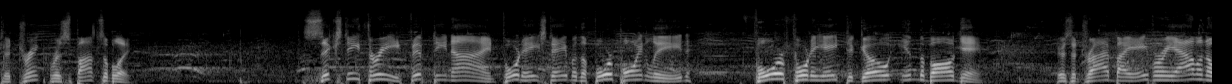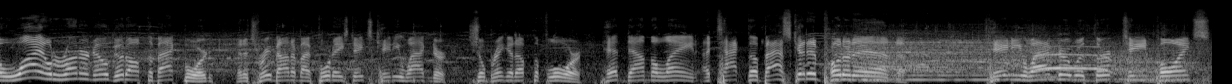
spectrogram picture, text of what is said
to drink responsibly. 63 59. Fort Hays State with a four point lead. 4.48 to go in the ball game. Here's a drive by Avery Allen, a wild runner, no good off the backboard, and it's rebounded by Fort Hays State's Katie Wagner. She'll bring it up the floor, head down the lane, attack the basket, and put it in. Katie Wagner with 13 points.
